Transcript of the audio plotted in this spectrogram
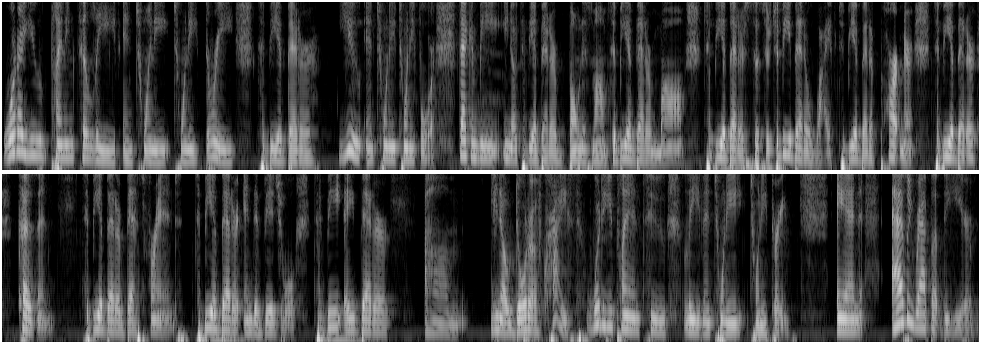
what are you planning to leave in 2023 to be a better you in 2024. That can be, you know, to be a better bonus mom, to be a better mom, to be a better sister, to be a better wife, to be a better partner, to be a better cousin, to be a better best friend, to be a better individual, to be a better um you know, daughter of Christ. What do you plan to leave in 2023? And As we wrap up the year,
